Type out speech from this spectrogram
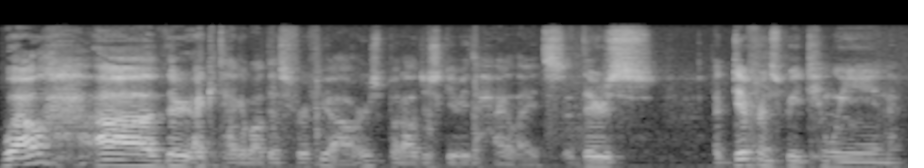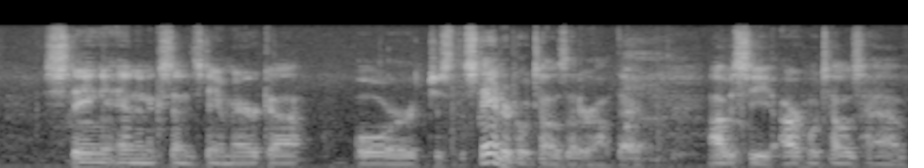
Well, uh, there, I could talk about this for a few hours, but I'll just give you the highlights. There's a difference between staying in an extended stay America or just the standard hotels that are out there. Obviously, our hotels have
